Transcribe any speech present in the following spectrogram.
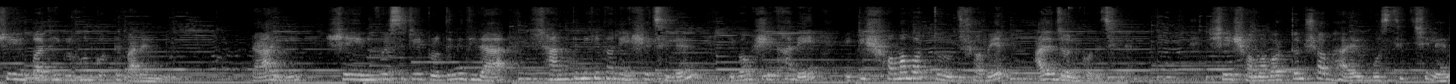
সেই উপাধি গ্রহণ করতে পারেননি। তাই সেই ইউনিভার্সিটির প্রতিনিধিরা শান্তিনিকেতনে এসেছিলেন এবং সেখানে একটি সমাবর্তন উৎসবের আয়োজন করেছিলেন। সেই সমাবর্তন সভায় উপস্থিত ছিলেন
